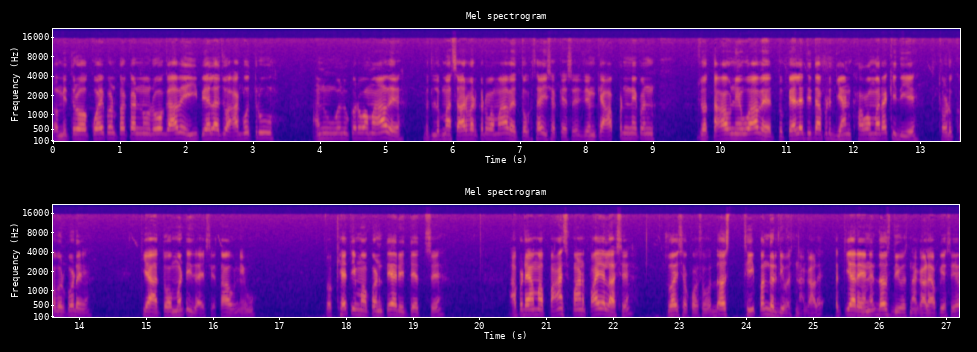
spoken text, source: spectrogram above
તો મિત્રો, કોઈ પણ પ્રકારનો રોગ આવે એ પહેલાં જો આગોતરું આનું ઓલું કરવામાં આવે મતલબમાં સારવાર કરવામાં આવે, તો થઈ શકે છે. જેમ કે આપણને પણ જો તાવ ને એવું આવે, તો પહેલેથી તો આપણે ધ્યાન ખાવામાં રાખી દઈએ, થોડુંક ખબર પડે. ત્યાં તો મટી જાય છે તાવ ને એવું. તો ખેતીમાં પણ તે રીતે જ છે. આપણે આમાં પાંચ પાણ પાયેલા છે. જોઈ શકો છો દસથી પંદર દિવસના ગાળે. અત્યારે એને દસ દિવસના ગાળે આપીએ છીએ.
